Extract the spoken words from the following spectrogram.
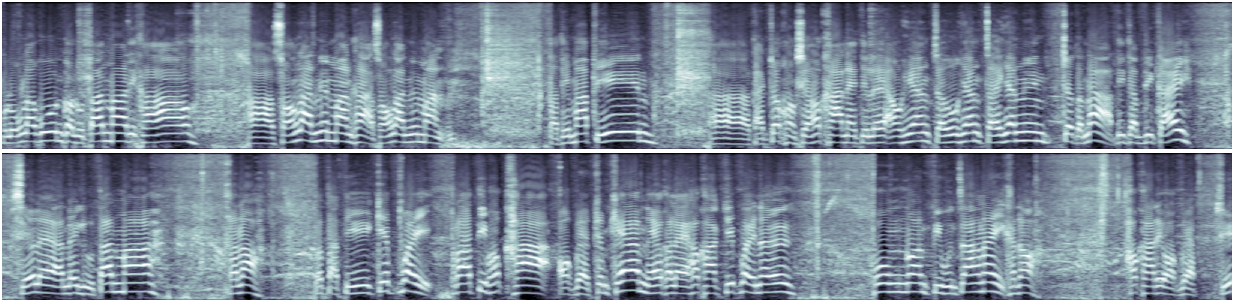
ปลุงลาวุนก็หลูตันมาที่เขาอ่าสองล้านเงินมันค่ะสองล้านเงินมันตัดที่มาปีนอ่าการเจ้าของเสียงเขาคาในติเลยเอาเฮียงเจ้าเฮียงใจเฮียงเงินเจ้าตะหน้าที่จำตีไก่เสียแลอันในหลูตันมา ค่ะเนาะก็ตัดตีเก็บไว้พระที่เขาคาออกแบบเข้มๆแนวคะแลเขาคาเก็บไว้ในพงนอนปีบุญจ้างในค่ะนาะเขาคาได้ออกแบบเสี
